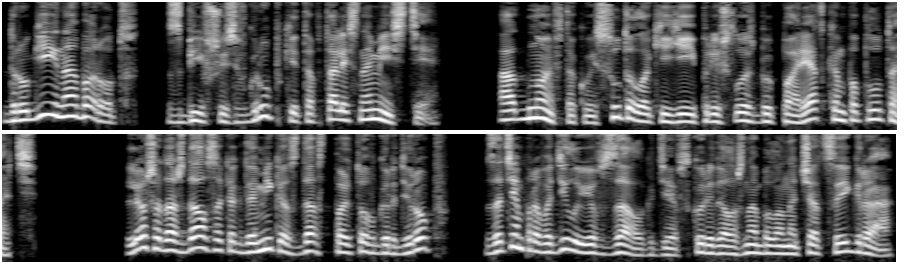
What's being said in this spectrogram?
другие, наоборот, сбившись в группки, топтались на месте. Одной в такой сутолоке ей пришлось бы порядком поплутать. Лёша дождался, когда Мика сдаст пальто в гардероб, затем проводил её в зал, где вскоре должна была начаться игра,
